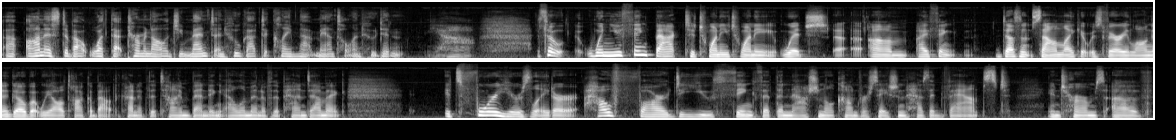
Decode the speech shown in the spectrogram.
uh, honest about what that terminology meant and who got to claim that mantle and who didn't. Yeah. So when you think back to 2020, which uh, um, I think doesn't sound like it was very long ago, but we all talk about the kind of the time bending element of the pandemic. It's four years later. How far do you think that the national conversation has advanced in terms of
